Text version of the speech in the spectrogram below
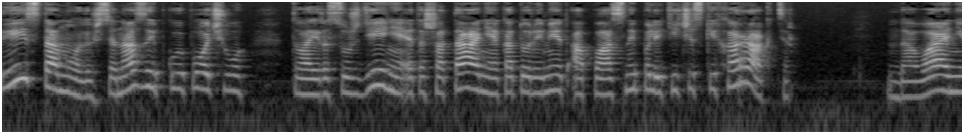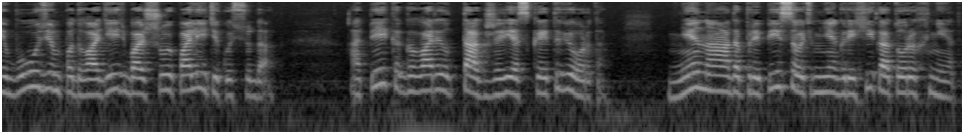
Ты становишься на зыбкую почву. Твои рассуждения – это шатания, которые имеют опасный политический характер. Давай не будем подводить большую политику сюда. Опейка говорил так же резко и твердо. Не надо приписывать мне грехи, которых нет,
